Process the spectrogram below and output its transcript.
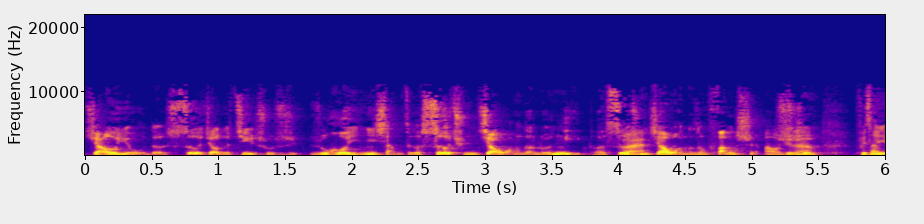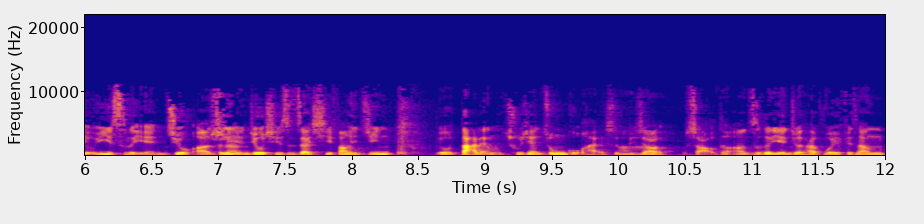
交友的社交的技术是如何影响这个社群交往的伦理和社群交往的这种方式啊？我觉得是非常有意思的研究啊。这个研究其实在西方已经有大量的出现，中国还是比较少的啊。这个研究他我也非常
